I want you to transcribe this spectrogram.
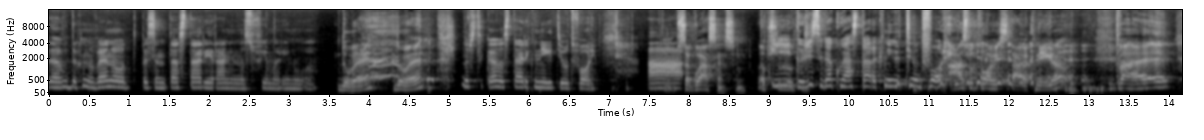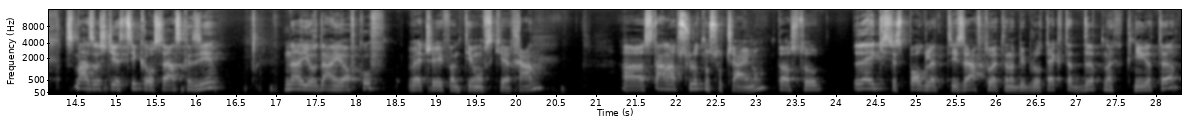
Да, вдъхновена от песента Стари рани на Софи Маринова. Добре, добре. Но ще казва Стари книги ти отвори. А... Съгласен съм. Абсолютно. И кажи сега, коя стара книга ти отвори. Аз отворих стара книга. Това е смазващия цикъл с разкази на Йордан Йовков, вече и Фантимовския хан. а, стана абсолютно случайно. Просто, рейки се с поглед из рафтовете на библиотеката, дръпнах книгата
